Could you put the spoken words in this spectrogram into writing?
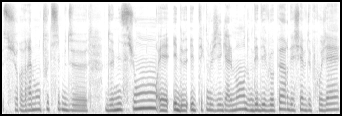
sur vraiment tout type de, missions et, de, et, de, technologie également, donc des développeurs, des chefs de projet,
